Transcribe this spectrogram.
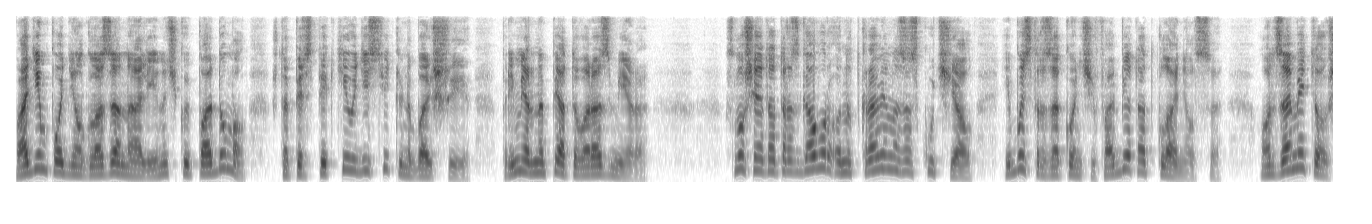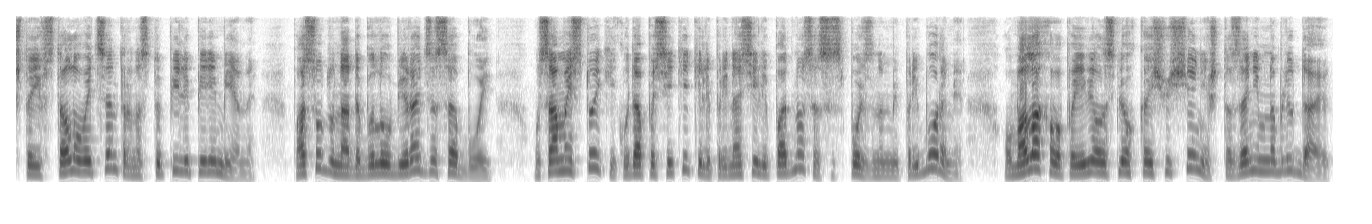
Вадим поднял глаза на Алиночку и подумал, что перспективы действительно большие, примерно пятого размера. Слушая этот разговор, он откровенно заскучал и, быстро закончив обед, откланялся. Он заметил, что и в столовой центра наступили перемены — Посуду надо было убирать за собой. У самой стойки, куда посетители приносили подносы с использованными приборами, у Малахова появилось легкое ощущение, что за ним наблюдают.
